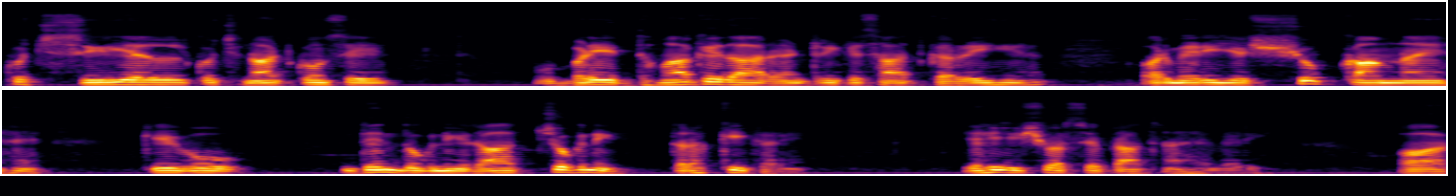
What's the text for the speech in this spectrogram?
کچھ سیریل، کچھ ناٹکوں سے وہ بڑے دھماکے دار انٹری کے ساتھ کر رہی ہیں اور میری یہ شبھ کامنائیں ہیں کہ وہ دن دگنی، رات چگنی ترقی کریں۔ یہی ایشور سے پرارتھنا ہے میری اور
